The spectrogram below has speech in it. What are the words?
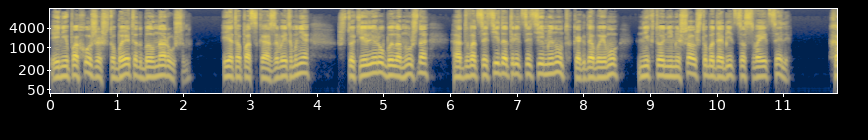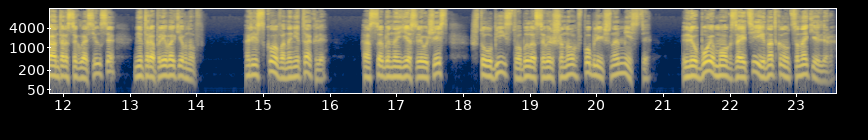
и не похоже, чтобы этот был нарушен. И это подсказывает мне, что киллеру было нужно от 20 до 30 минут, когда бы ему никто не мешал, чтобы добиться своей цели. Хантер согласился, неторопливо кивнув. Рискованно, не так ли? Особенно если учесть, что убийство было совершено в публичном месте. Любой мог зайти и наткнуться на киллера.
